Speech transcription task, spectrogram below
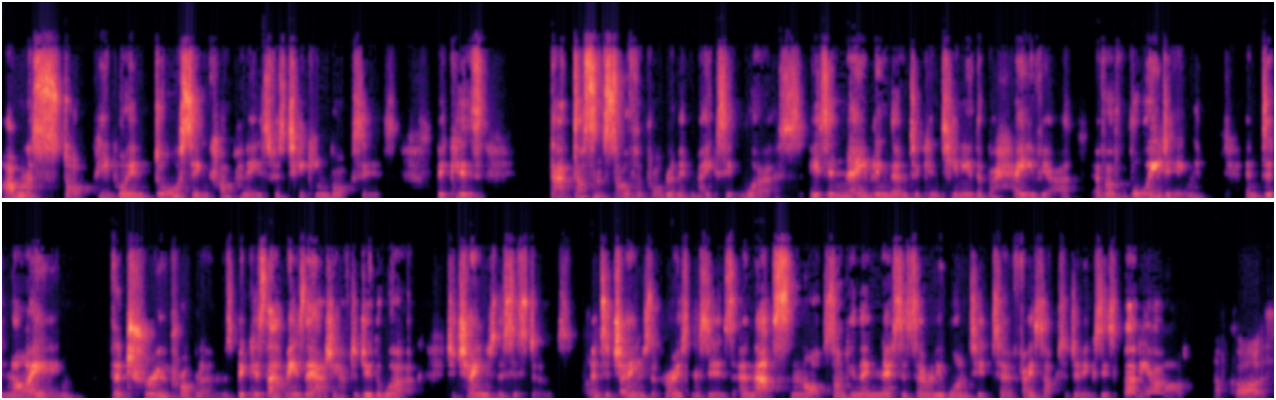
I want to stop people endorsing companies for ticking boxes because that doesn't solve the problem, it makes it worse. It's enabling them to continue the behavior of avoiding and denying the true problems because that means they actually have to do the work to change the systems and to change the processes. And that's not something they necessarily wanted to face up to doing because it's bloody hard. Of course.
